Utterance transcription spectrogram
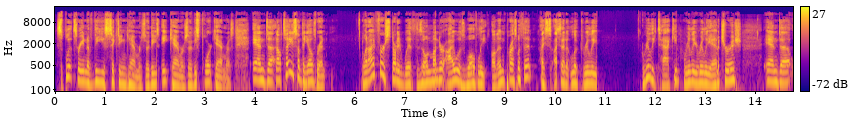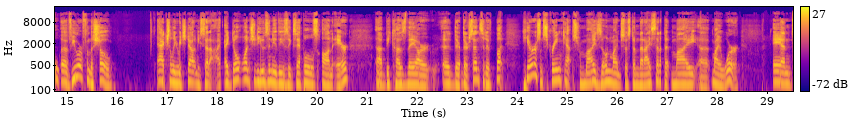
split screen of these 16 cameras or these eight cameras or these four cameras. And uh, I'll tell you something else, Brent when I first started with ZoneMinder, I was woefully unimpressed with it. I, I, said it looked really, really tacky, really, really amateurish. And uh, a viewer from the show actually reached out and he said, I, I don't want you to use any of these examples on air. Uh, because they are uh, they're, they're sensitive. But here are some screen caps from my ZoneMinder system that I set up at my uh, my work and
